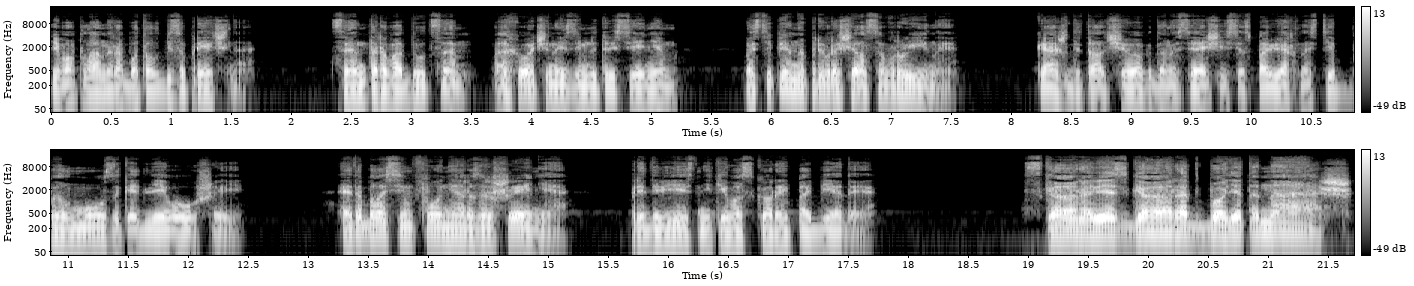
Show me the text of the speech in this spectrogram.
Его план работал безупречно. Центр Вадуца, охваченный землетрясением, постепенно превращался в руины. Каждый толчок, доносящийся с поверхности, был музыкой для его ушей. Это была симфония разрушения, предвестник его скорой победы. «Скоро весь город будет наш.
